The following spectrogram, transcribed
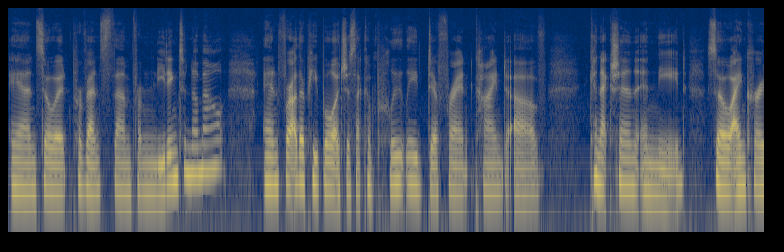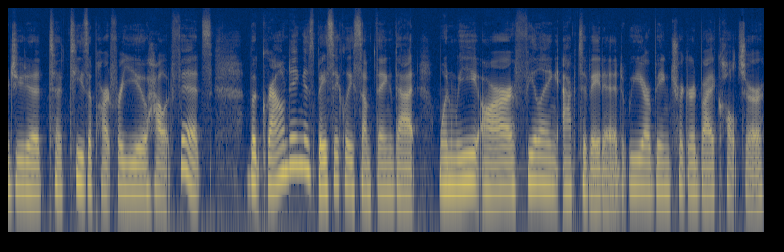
And so it prevents them from needing to numb out. And for other people, it's just a completely different kind of connection and need. So I encourage you to, to tease apart for you how it fits. But grounding is basically something that when we are feeling activated, we are being triggered by culture,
